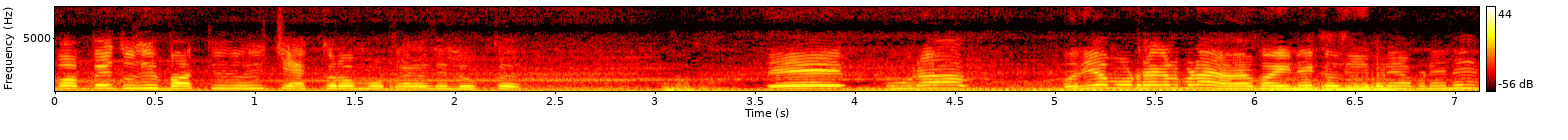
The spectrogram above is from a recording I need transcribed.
ਬਾਬੇ ਤੁਸੀਂ ਬਾਕੀ ਤੁਸੀਂ ਚੈੱਕ ਕਰੋ ਮੋਟਰਸਾਈਕਲ ਦੀ ਲੁੱਕ ਤੇ ਪੂਰਾ ਵਧੀਆ ਮੋਟਰਸਾਈਕਲ ਬਣਾਇਆ ਹੋਇਆ ਬਾਈ ਨੇ ਕੁਲਦੀਪ ਨੇ ਆਪਣੇ ਨੇ।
